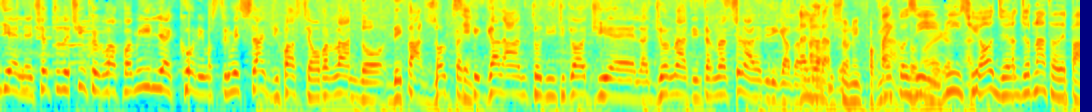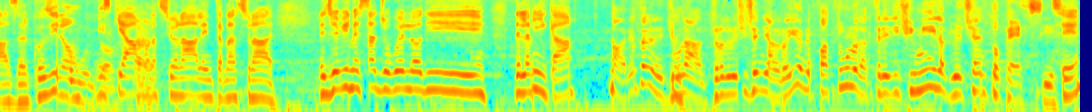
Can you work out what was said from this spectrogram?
RTL 1025 con la famiglia e con i vostri messaggi. Qua stiamo parlando dei puzzle perché Galanto dice che oggi è la giornata internazionale dedicata al Allora, puzzle. fai così, dici oggi è la giornata dei puzzle, così non Punto. mischiamo Eh. nazionale, internazionale. Leggevi il messaggio quello di, dell'amica? No, in realtà ne leggevo un altro dove ci segnalano. Io ne ho fatto uno da 13.200 pezzi. Sì.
